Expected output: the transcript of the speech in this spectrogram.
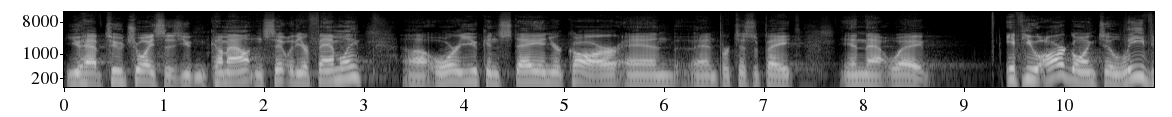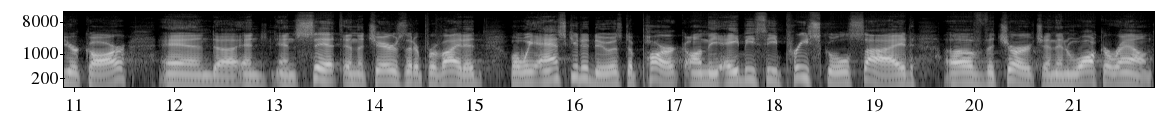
You have two choices. You can come out and sit with your family uh, or you can stay in your car and, and participate in that way. If you are going to leave your car and, uh, and, and sit in the chairs that are provided, what we ask you to do is to park on the ABC preschool side of the church and then walk around.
